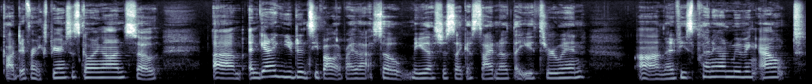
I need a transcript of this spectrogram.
got different experiences going on. So Um, and again, you didn't seem bothered by that, so maybe that's just like a side note that you threw in. Um, and if he's planning on moving out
